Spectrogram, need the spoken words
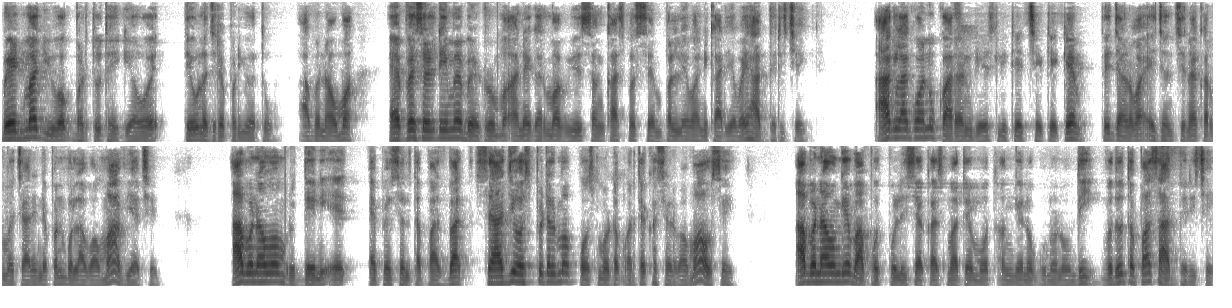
બેડમાં જ યુવક ભરતું થઈ ગયો હોય તેવું નજરે પડ્યું હતું. આ બનાવમાં એફએસએલ ટીમે બેડરૂમમાં અને ઘરમાં વિવિધ શંકાસ્પદ સેમ્પલ લેવાની કાર્યવાહી હાથ ધરી છે. આગ લાગવાનું કારણ ગેસ લીકેજ છે કે કેમ તે જાણવા એજન્સીના કર્મચારીને પણ બોલાવવામાં આવ્યા છે. આ બનાવમાં મૃતદેહની એફએસએલ તપાસ બાદ સયાજી હોસ્પિટલમાં પોસ્ટમોર્ટમ અર્થે ખસેડવામાં આવશે. આ બનાવ અંગે બાપોત પોલીસે અકસ્માતે મોત અંગેનો ગુનો નોંધી વધુ તપાસ હાથ ધરી છે.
